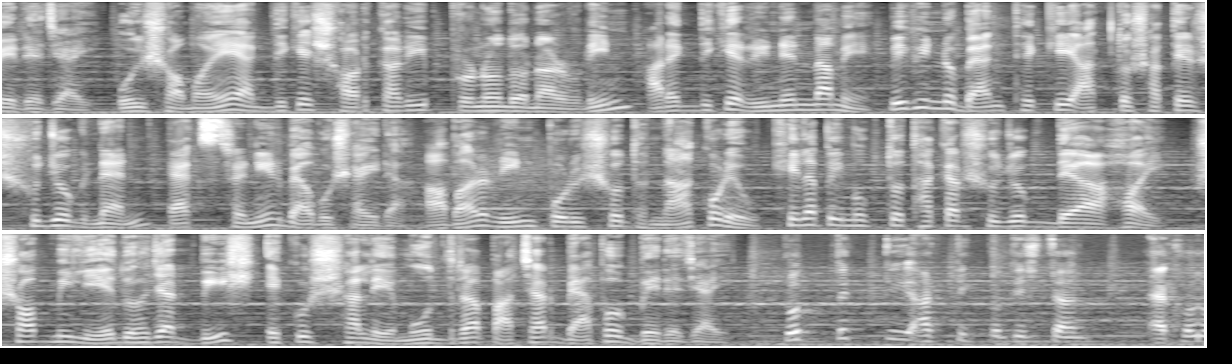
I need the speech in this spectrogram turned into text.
বেড়ে যায়। ওই সময়ে একদিকে সরকারি প্রণোদনার ঋণ আরেকদিকে ঋণের নামে বিভিন্ন ব্যাংক থেকে আত্মসাতের সুযোগ নেন এক শ্রেণির ব্যবসায়ীরা। আবার ঋণ পরিশোধ না করেও খেলাপি মুক্ত থাকার সুযোগ দেয়া হয়। সব মিলিয়ে দু হাজার বিশ একুশ সালে মুদ্রা পাচার ব্যাপক বেড়ে যায়। প্রত্যেকটি আর্থিক প্রতিষ্ঠান এখন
